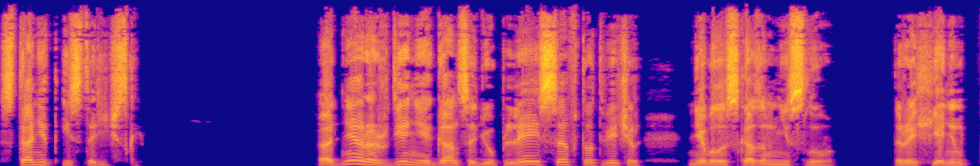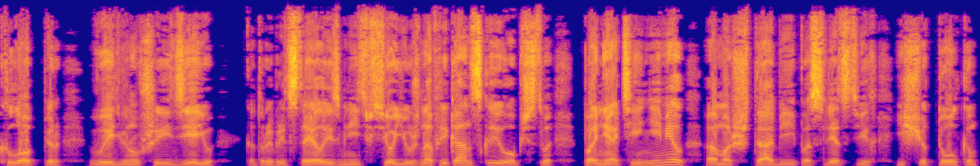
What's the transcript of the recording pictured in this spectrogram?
станет исторической. О дне рождения Ганса Дюплейса в тот вечер не было сказано ни слова. Даже Хеннинг Клоппер, выдвинувший идею, которой предстояло изменить все южноафриканское общество, понятия не имел о масштабе и последствиях еще толком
